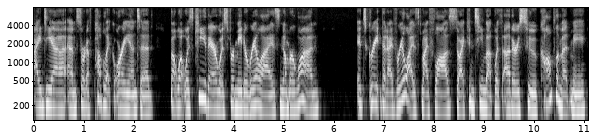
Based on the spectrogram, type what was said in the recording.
idea and sort of public oriented. But what was key there was for me to realize number one, it's great that I've realized my flaws so I can team up with others who complement me.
